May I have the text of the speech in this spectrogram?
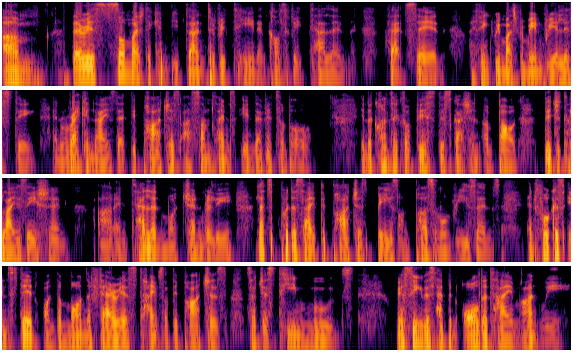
Um, there is so much that can be done to retain and cultivate talent. That said, I think we must remain realistic and recognize that departures are sometimes inevitable. In the context of this discussion about digitalization, uh, and talent more generally, let's put aside departures based on personal reasons and focus instead on the more nefarious types of departures, such as team moves. We're seeing this happen all the time, aren't we?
